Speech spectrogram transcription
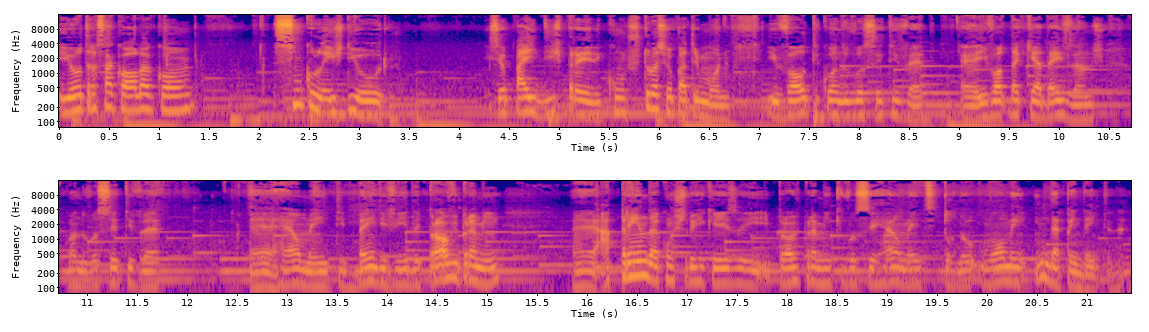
e outra sacola com cinco leis de ouro. E seu pai diz para ele: construa seu patrimônio e volte quando você tiver, é, e volte daqui a 10 anos, quando você tiver é, realmente bem de vida, e prove para mim é, aprenda a construir riqueza e prove para mim que você realmente se tornou um homem independente, né?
